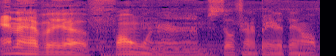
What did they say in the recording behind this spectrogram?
And I have a uh, phone, and I'm still trying to pay the thing off.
